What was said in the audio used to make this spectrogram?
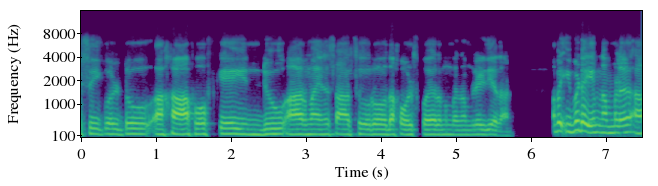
is equal to half of k into r minus r zero the whole square എന്നും നമ്മൾ എഴുതിയതാണ്. അപ്പൊ ഇവിടെയും നമ്മൾ ആ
